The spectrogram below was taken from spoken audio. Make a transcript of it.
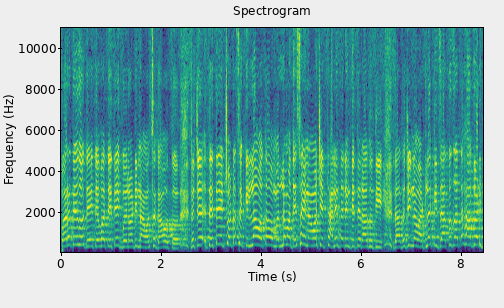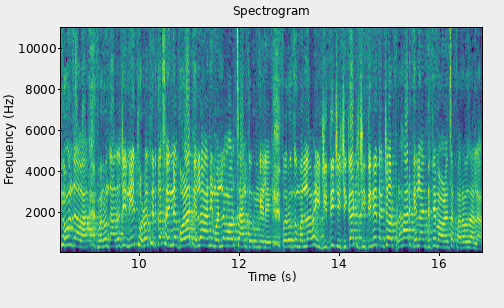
परत येत होते तेव्हा तेथे एक बेलवाडी नावाचं गाव होतं. त्याच्या तेथे एक छोटासा किल्ला होता मल्लमा देसाई नावाची एक ठाणेदारी तेथे राहत होती. दादाजींना वाटलं की जाता जाता हा गड घेऊन जावा. म्हणून दादाजींनी थोडं तिरका सैन्य गोळा केलं आणि मल्लमावर चाल करून गेले. परंतु मल्लमा ही जिद्दीची चिकाटीची तिने त्यांच्यावर प्रहार केला आणि तिथे मावळ्यांचा पराव झाला.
